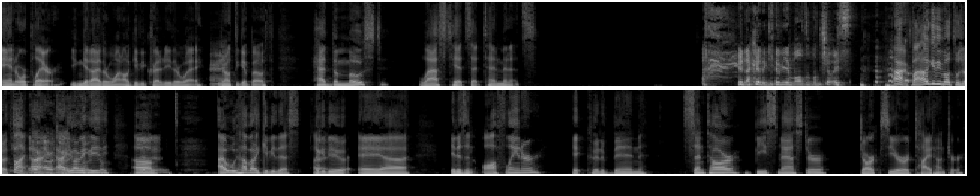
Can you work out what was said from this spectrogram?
and or player you can get either one? I'll give you credit either way. All You don't have to get both. Had the most last hits at ten minutes. You're not going to give me a multiple choice. All right, fine. I'll give you multiple choice. Fine. All right, all right. You want to make it easy? Um, I will. How about I give you this? I'll All give you a. Uh, it is an offlaner. It could have been Centaur, Beastmaster, Darkseer, or Tidehunter.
